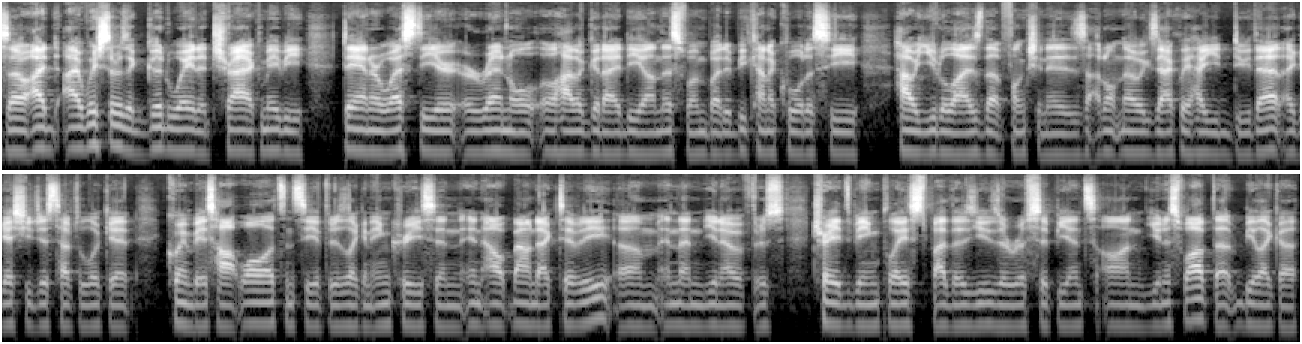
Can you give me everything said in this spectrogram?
So I I wish there was a good way to track. Maybe Dan or Westy or, or Ren will, will have a good idea on this one, but it'd be kind of cool to see how utilized that function is. I don't know exactly how you do that. I guess you just have to look at Coinbase hot wallets and see if there's like an increase in, in outbound activity. Um, and then, you know, if there's trades being placed by those user recipients on Uniswap. That would be like a,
